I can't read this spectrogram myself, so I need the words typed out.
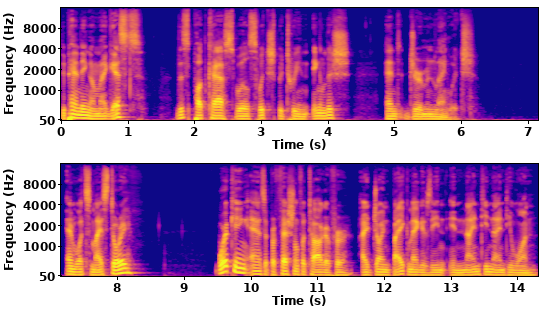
Depending on my guests, this podcast will switch between English and German language. And what's my story? Working as a professional photographer, I joined Bike Magazine in 1991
